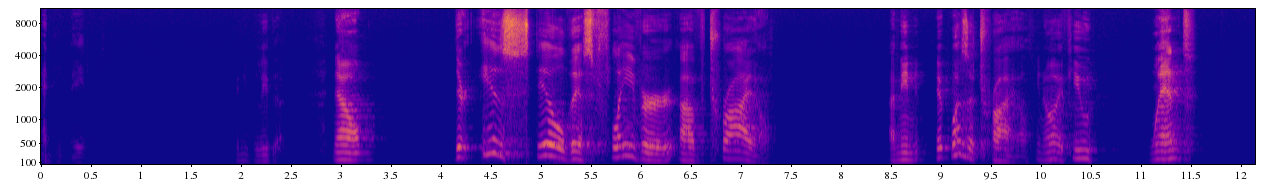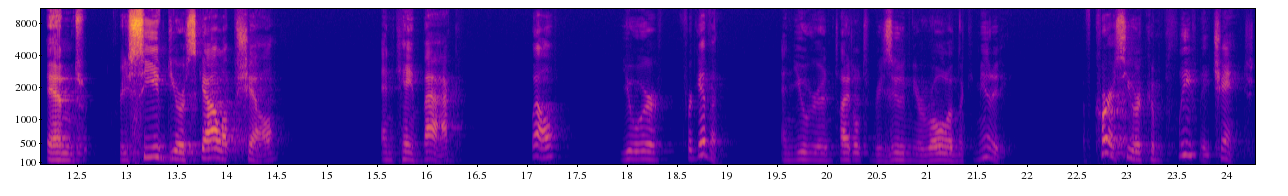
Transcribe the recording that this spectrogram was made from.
And he made it. Can you believe that? Now, there is still this flavor of trial I mean, it was a trial. You know, if you went and received your scallop shell and came back, well, you were forgiven and you were entitled to resume your role in the community. Of course, you were completely changed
